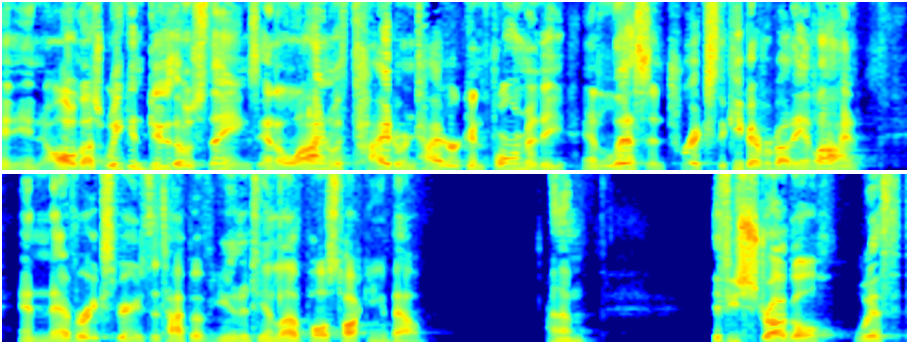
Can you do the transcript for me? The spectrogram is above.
and, and all of us, we can do those things and align with tighter and tighter conformity and lists and tricks to keep everybody in line and never experience the type of unity and love Paul's talking about. Um, if you struggle with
